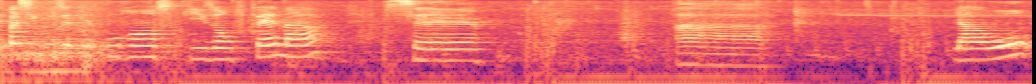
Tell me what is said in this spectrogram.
ne sais pas si vous êtes au courant ce qu'ils ont fait là. C'est à- là-haut,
